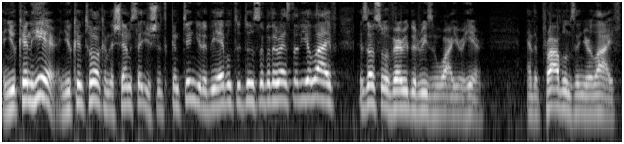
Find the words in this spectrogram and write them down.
and you can hear, and you can talk, and the Shem said you should continue to be able to do so for the rest of your life, there's also a very good reason why you're here. And the problems in your life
